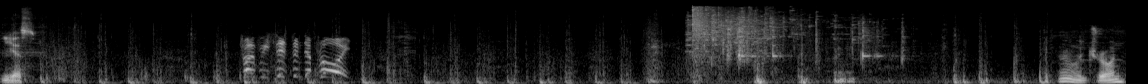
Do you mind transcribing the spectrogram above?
Yes. Oh, a drone.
